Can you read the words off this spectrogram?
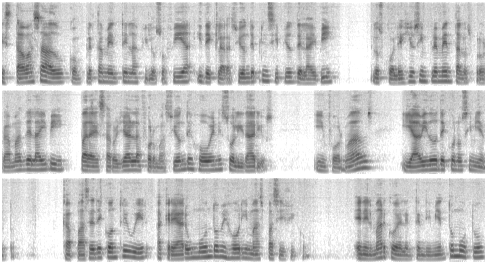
Está basado completamente en la filosofía y declaración de principios del IB. Los colegios implementan los programas del IB para desarrollar la formación de jóvenes solidarios, informados y ávidos de conocimiento capaces de contribuir a crear un mundo mejor y más pacífico, en el marco del entendimiento mutuo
